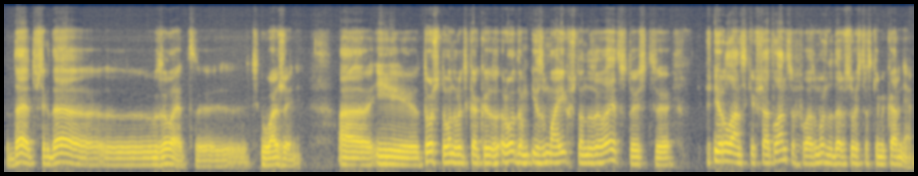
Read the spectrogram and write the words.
Да, это всегда э, вызывает э, уважение. А, и то, что он вроде как родом из моих, что называется, то есть ирландских шотландцев, возможно, даже с ольстерскими корнями.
